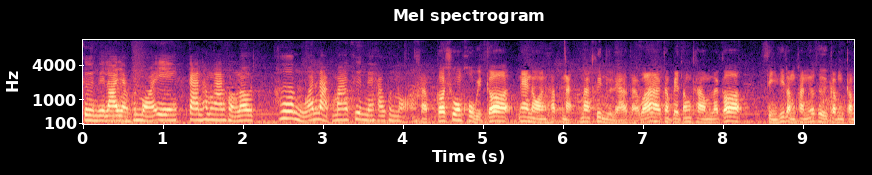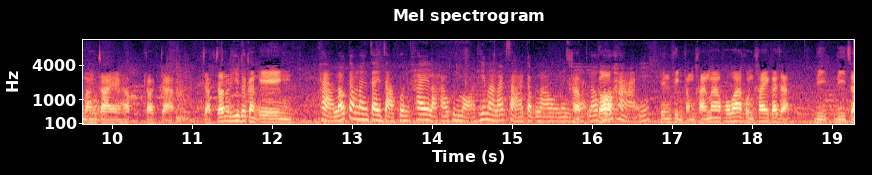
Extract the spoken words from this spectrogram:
เกินเวลาอย่างคุณหมอเอง การทำงานของเราเพิ่มหรือว่าหนักมากขึ้นไหมคะคุณหมอ ครับก็ช่วงโควิดก็แน่นอนครับหนักมากขึ้นอยู่แล้ว แต่ว่าจำเป็นต้องทำแล้วก็สิ่งที่สำคัญก็คือกำกำลังใจครับจากจากจากเจ้าหน้าที่ด้วยกันเอง ค่ะ แล้วกำลังใจจากคนไข้ล่ะคะคุณหมอที่มารักษากับเราอะไรครัเงี้บยแล้วก็ เขาหาย เป็นสิ่งสำคัญมากเพราะว่าคนไข้ก็จะ ดีดีใจ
